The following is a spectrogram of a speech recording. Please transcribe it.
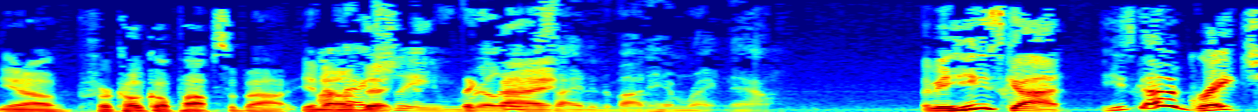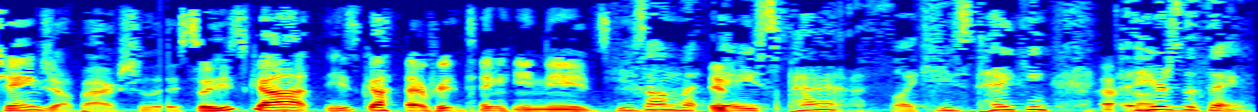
you know, for Cocoa Pops about. You know, I'm actually really guy- excited about him right now. I mean, he's got he's got a great changeup actually. So he's got he's got everything he needs. He's on the If- ace path. Like he's taking. Uh-uh. Here's the thing.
